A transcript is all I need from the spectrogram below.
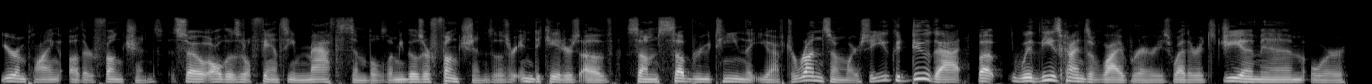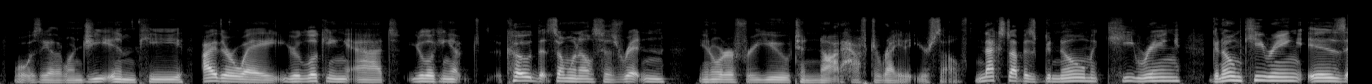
you're implying other functions. So all those little fancy math symbols, I mean, those are functions. Those are indicators of some subroutine that you have to run somewhere. So you could do that, but with these kinds of libraries, whether it's GMM or what was the other one, GMP, either way, you're looking at you're looking at code that someone else has written in order for you to not have to write it yourself. Next up is GNOME Keyring. GNOME Keyring is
